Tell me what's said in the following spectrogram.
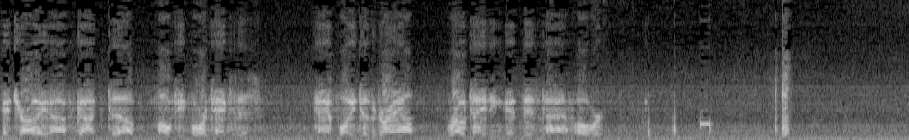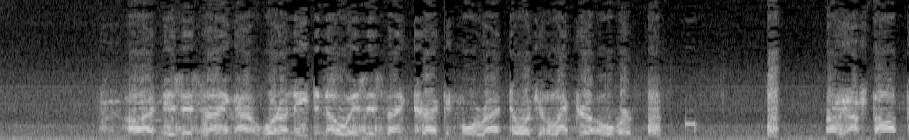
Hey Charlie, I've got uh, multi-vortexes halfway to the ground, rotating at this time. Over. All right, is this thing? Uh, what I need to know is this thing tracking more right towards Electra? Over. Charlie, I've stopped,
